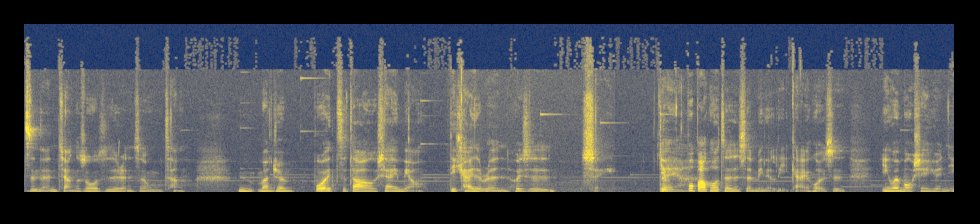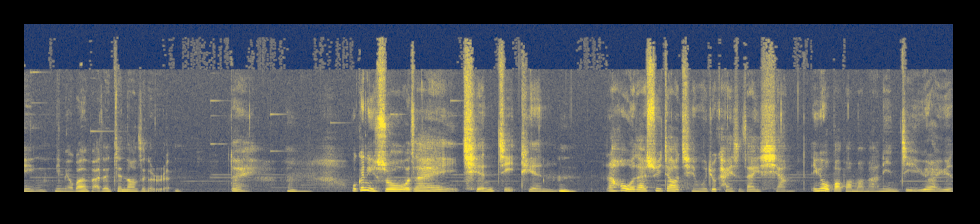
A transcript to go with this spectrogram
只能讲说是人生无常，嗯，完全不会知道下一秒离开的人会是谁。对不包括真是生命的离开，或者是因为某些原因你没有办法再见到这个人。对，嗯，我跟你说，我在前几天，嗯，然后我在睡觉前我就开始在想，因为我爸爸妈妈年纪越来越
